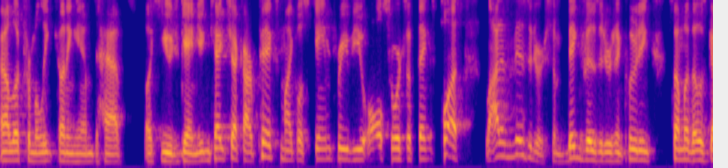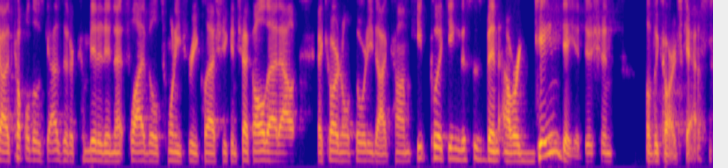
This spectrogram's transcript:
and I look for Malik Cunningham to have a huge game. You can check our picks, Michael's game preview, all sorts of things. Plus, a lot of visitors, some big visitors, including some of those guys, a couple of those guys that are committed in that Flyville 23 class. You can check all that out at CardinalAuthority.com. Keep clicking. This has been our game day edition of the Cards Cast.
